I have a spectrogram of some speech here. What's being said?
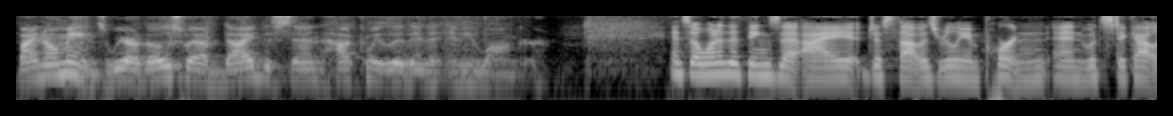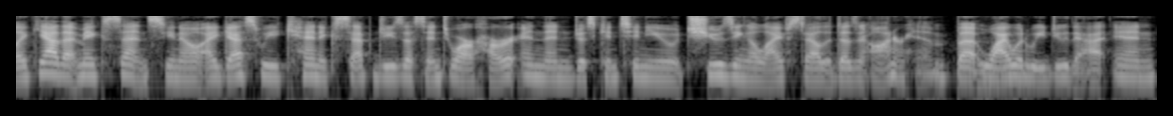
By no means. We are those who have died to sin. How can we live in it any longer? And so one of the things that I just thought was really important and would stick out like, yeah, that makes sense. You know, I guess we can accept Jesus into our heart and then just continue choosing a lifestyle that doesn't honor him. But why would we do that? And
